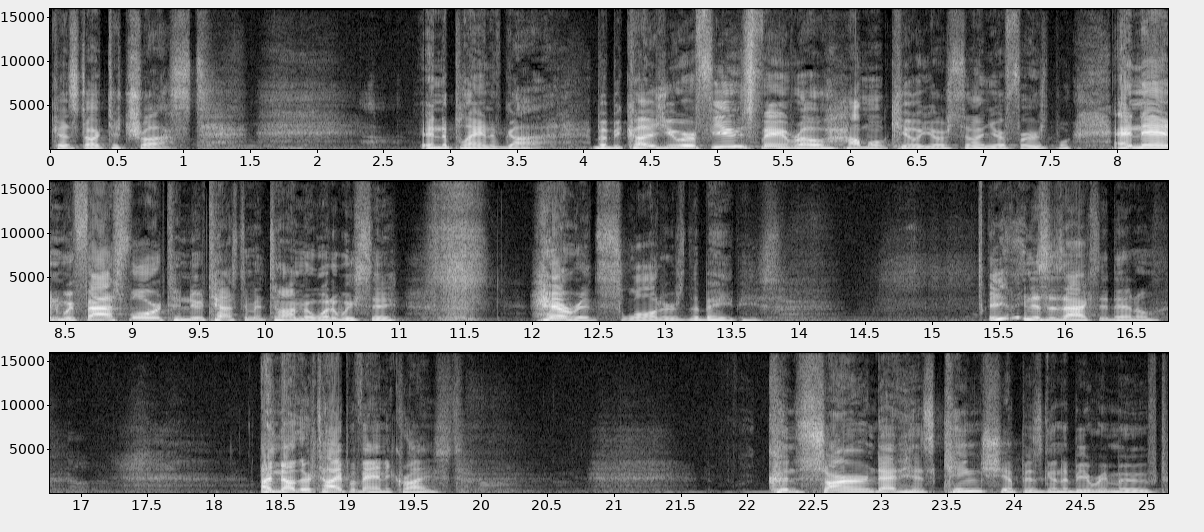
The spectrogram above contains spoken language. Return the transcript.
can start to trust in the plan of God. But because you refuse, Pharaoh, I'm going to kill your son, your firstborn. And then we fast forward to New Testament time, and what do we see? Herod slaughters the babies. You think this is accidental? Another type of Antichrist. Concerned that his kingship is going to be removed.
